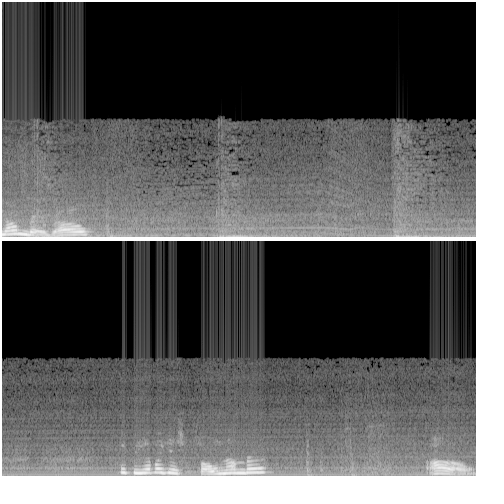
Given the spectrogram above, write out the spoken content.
Number, bro? Hey, but you have like his phone number? Oh,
